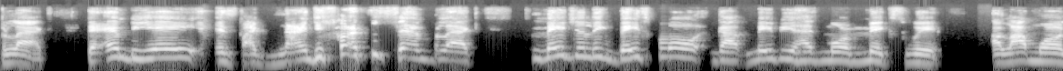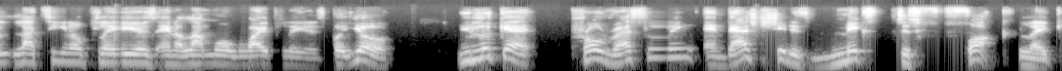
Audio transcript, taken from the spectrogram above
black. The NBA is like 95% black. Major League Baseball got maybe has more mixed with a lot more Latino players and a lot more white players. But yo, you look at pro wrestling and that shit is mixed as fuck. Like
